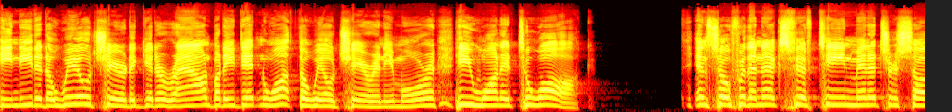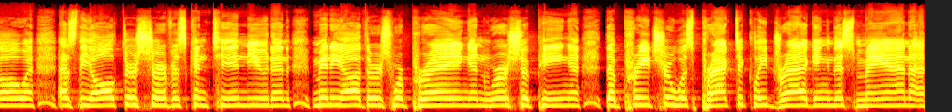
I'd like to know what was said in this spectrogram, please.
He needed a wheelchair to get around, but he didn't want the wheelchair anymore. He wanted to walk. And so, for the next 15 minutes or so, as the altar service continued and many others were praying and worshiping, the preacher was practically dragging this man uh,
